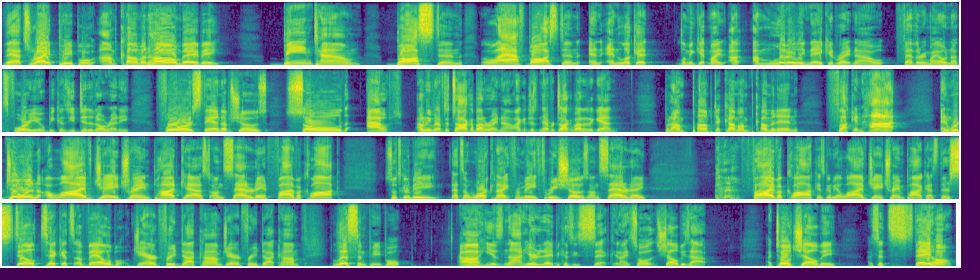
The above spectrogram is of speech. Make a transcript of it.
That's right, people. I'm coming home, baby. Beantown, Boston, laugh Boston, and and look at. Let me get my. I, I'm literally naked right now, feathering my own nuts for you because you did it already. Four stand-up shows sold out. I don't even have to talk about it right now. I could just never talk about it again. But I'm pumped to come. I'm coming in fucking hot. And we're doing a live J Train podcast on Saturday at five o'clock. So it's going to be, that's a work night for me. Three shows on Saturday. Five o'clock is going to be a live J Train podcast. There's still tickets available. JaredFreid.com, JaredFreid.com. Listen, people, uh, he is not here today because he's sick. And I saw Shelby's out. I told Shelby, I said, stay home.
